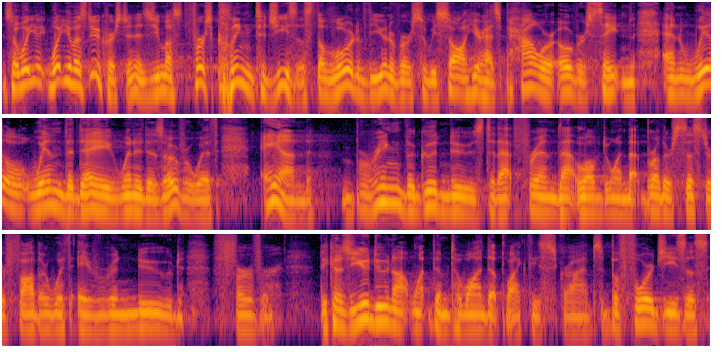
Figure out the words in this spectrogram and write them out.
And so, what you, what you must do, Christian, is you must first cling to Jesus, the Lord of the universe, who we saw here has power over Satan and will win the day when it is over with, and bring the good news to that friend, that loved one, that brother, sister, father with a renewed fervor because you do not want them to wind up like these scribes before Jesus,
